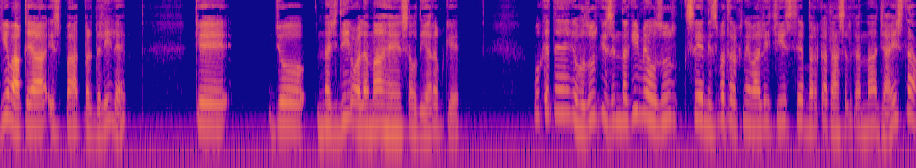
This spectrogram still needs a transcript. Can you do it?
یہ واقعہ اس بات پر دلیل ہے کہ جو نجدی علماء ہیں سعودی عرب کے، وہ کہتے ہیں کہ حضور کی زندگی میں حضور سے نسبت رکھنے والی چیز سے برکت حاصل کرنا جائز تھا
